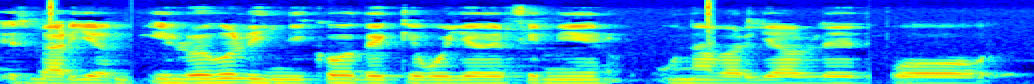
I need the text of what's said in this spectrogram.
es variante. Y luego le indico de que voy a definir una variable por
